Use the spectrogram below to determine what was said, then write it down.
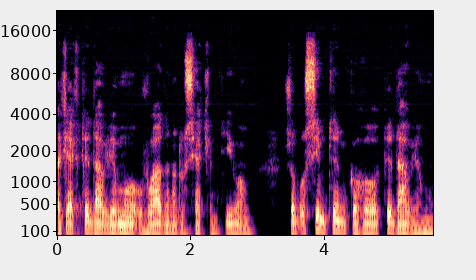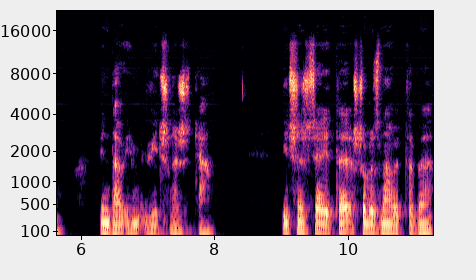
так як Ти дав йому владу над усяким тілом, щоб усім тим, кого Ти дав йому, Він дав їм вічне життя. Вічне життя і те, щоб знали Тебе,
